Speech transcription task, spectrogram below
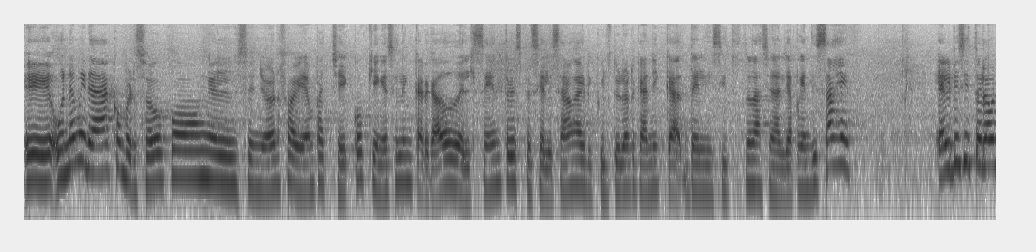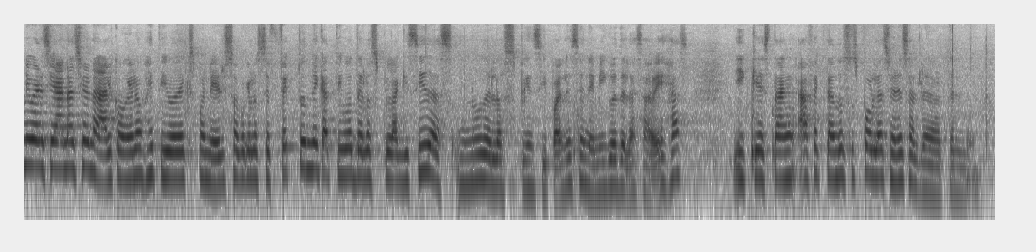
Eh, una mirada conversó con el señor Fabián Pacheco, quien es el encargado del Centro Especializado en Agricultura Orgánica del Instituto Nacional de Aprendizaje. Él visitó la Universidad Nacional con el objetivo de exponer sobre los efectos negativos de los plaguicidas, uno de los principales enemigos de las abejas y que están afectando sus poblaciones alrededor del mundo.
